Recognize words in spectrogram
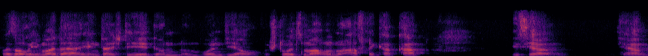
was auch immer dahinter steht und, und, wollen die auch stolz machen. Und Afrika Cup ist ja, ja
